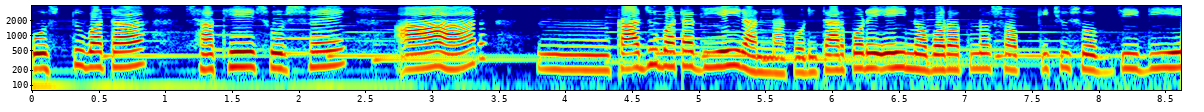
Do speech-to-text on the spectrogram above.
পোস্ত বাটা সাথে সর্ষে আর কাজু বাটা দিয়েই রান্না করি। তারপরে এই নবরত্ন সব কিছু সবজি দিয়ে,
